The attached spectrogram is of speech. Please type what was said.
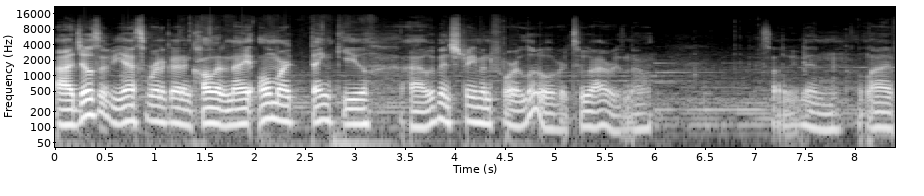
Uh, Joseph, yes, we're gonna go ahead and call it a night. Omar, thank you. Uh, we've been streaming for a little over two hours now. So we've been live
